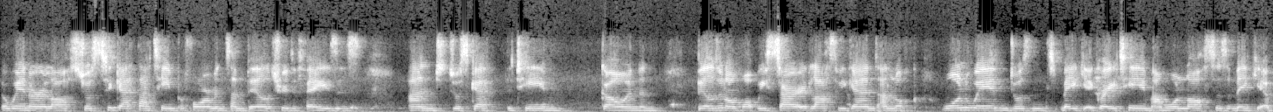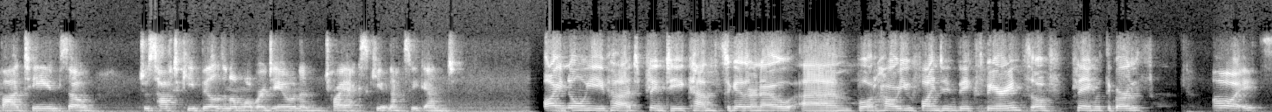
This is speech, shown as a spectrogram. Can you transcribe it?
a win or a loss, just to get that team performance and build through the phases and just get the team going and building on what we started last weekend. And look, one win doesn't make it a great team and one loss doesn't make it a bad team. So just have to keep building on what we're doing and try execute next weekend. I know you've had plenty of camps together now, um, but how are you finding the experience of playing with the girls? Oh, it's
